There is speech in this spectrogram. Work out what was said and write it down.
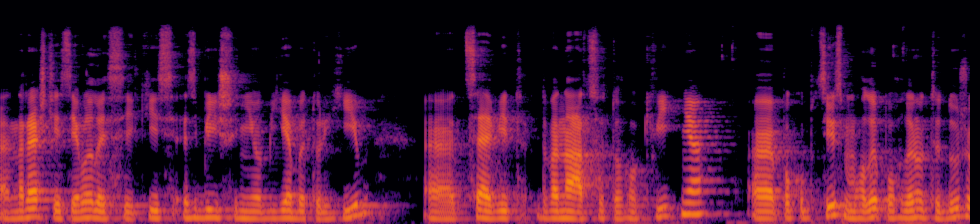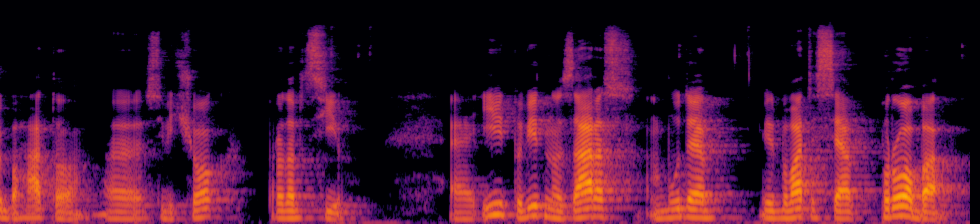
е, нарешті з'явилися якісь збільшені об'єми торгів. Е, Це від 12 квітня. Е, Покупці змогли поглинути дуже багато е, свічок продавців. Е, І, відповідно, зараз буде відбуватися проба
